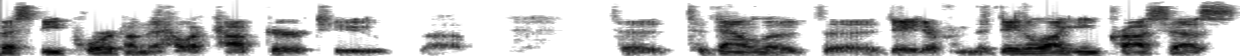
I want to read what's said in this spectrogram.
USB port on the helicopter to, uh, to, to, download the data from the data logging process.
